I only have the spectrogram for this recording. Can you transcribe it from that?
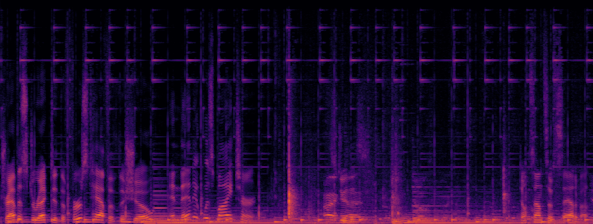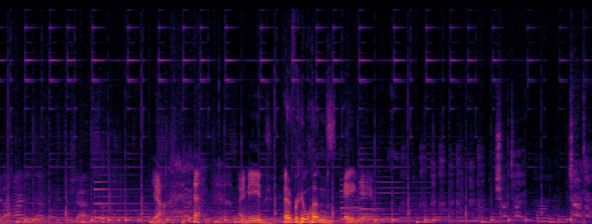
Travis directed the first half of the show, and then it was my turn. Let's do this. Don't sound so sad about that. Yeah. I need everyone's A game. Showtime. Showtime.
